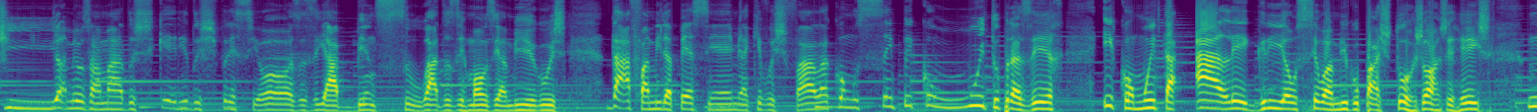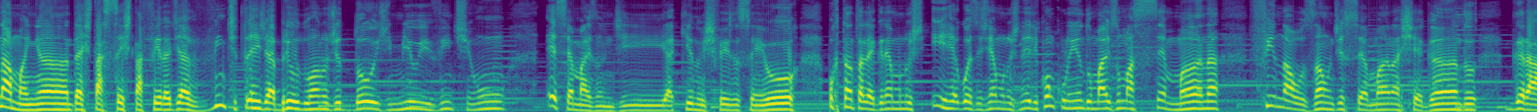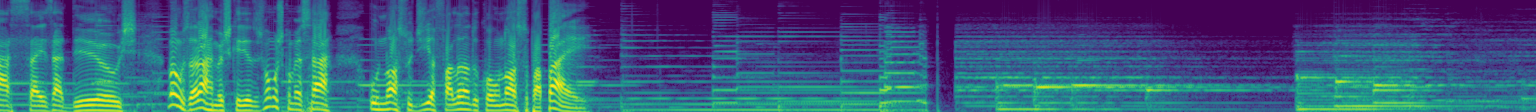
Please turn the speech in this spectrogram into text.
dia, meus amados, queridos, preciosos e abençoados irmãos e amigos da família PSM. Aqui vos fala, como sempre, com muito prazer e com muita alegria, o seu amigo pastor Jorge Reis, na manhã desta sexta-feira, dia 23 de abril do ano de 2021 esse é mais um dia que nos fez o Senhor, portanto, alegremos-nos e regozijemos-nos nele, concluindo mais uma semana, finalzão de semana chegando, graças a Deus. Vamos orar, meus queridos, vamos começar o nosso dia falando com o nosso papai?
